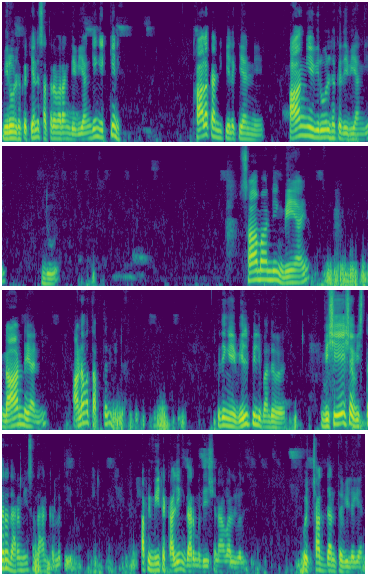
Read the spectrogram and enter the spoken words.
විරුල්හක කියන සතර වරන් දෙවියන්ගෙන් එක්කෙනෙ කාලකන්නි කියල කියන්නේ ආංගේ විරුල්හක දෙවියන්ගේ දුව. සාමාන්‍යයෙන් මේ අය නාණ්ඩ යන්නේ අනව තප්ත විලට ඉතින් ඒ විල් පිළිබඳව විශේෂ විස්තර ධර්මය සඳහන් කරලා තියෙන අපි මීට කලින් ධර්ම දේශනාවල් වල චද්දන්ත විල ගැන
